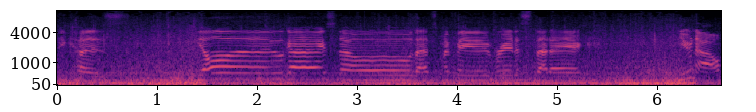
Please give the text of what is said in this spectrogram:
because y'all guys know that's my favorite aesthetic. You know.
